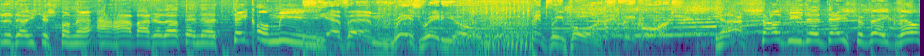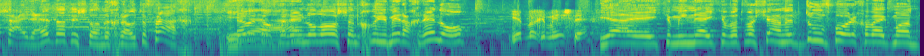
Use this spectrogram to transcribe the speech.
Laatste deuntjes van uh, AHA waren dat. En uh, Take On Me. CFM, Race Radio, Pit Report. Pit Report. Ja, zou die er deze week wel zijn? Hè? Dat is dan de grote vraag. We hebben het over Rendel Lawson. Goedemiddag, Rendel. Je hebt me gemist, hè? Ja, jeetje, mineetje. Wat was je aan het doen vorige week, man?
